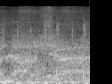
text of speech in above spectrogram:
Supernatural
